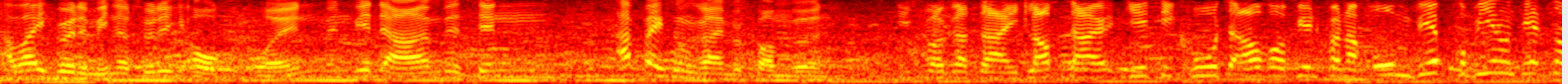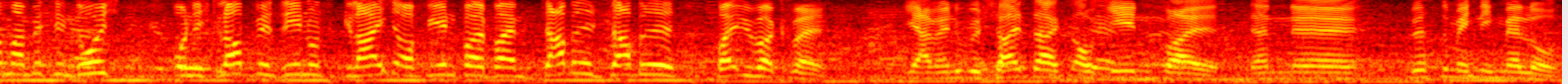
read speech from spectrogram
Aber ich würde mich natürlich auch freuen, wenn wir da ein bisschen Abwechslung reinbekommen würden. Ich wollte gerade sagen, ich glaube, da geht die Quote auch auf jeden Fall nach oben. Wir probieren uns jetzt noch mal ein bisschen durch und ich glaube, wir sehen uns gleich auf jeden Fall beim Double-Double bei Überquell. Ja, wenn du Bescheid sagst, auf jeden Fall. Dann äh, wirst du mich nicht mehr los.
